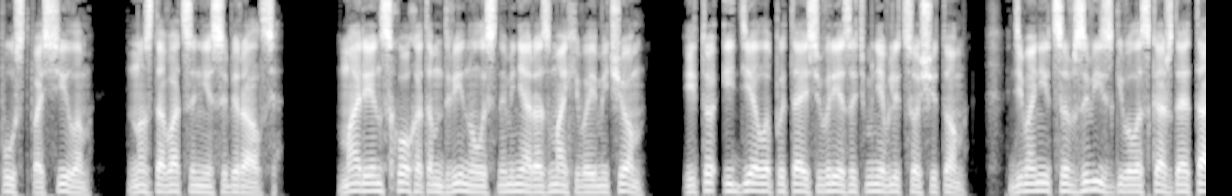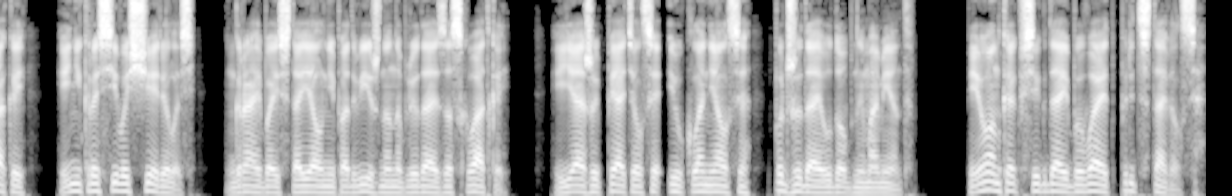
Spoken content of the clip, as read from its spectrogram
пуст по силам, но сдаваться не собирался. Мариен с хохотом двинулась на меня, размахивая мечом, и то и дело пытаясь врезать мне в лицо щитом. Демоница взвизгивала с каждой атакой и некрасиво щерилась. Грайбай стоял неподвижно, наблюдая за схваткой. Я же пятился и уклонялся, поджидая удобный момент. И он, как всегда и бывает, представился.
